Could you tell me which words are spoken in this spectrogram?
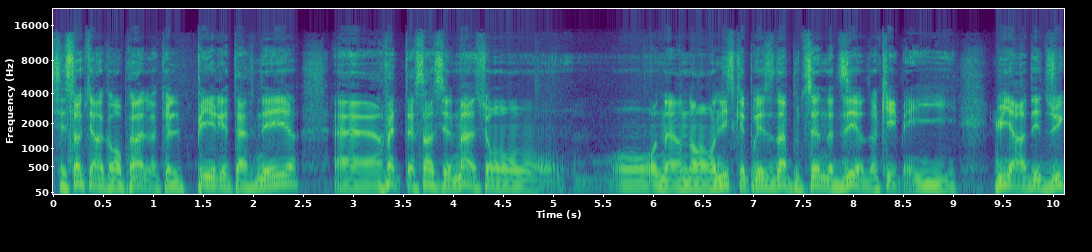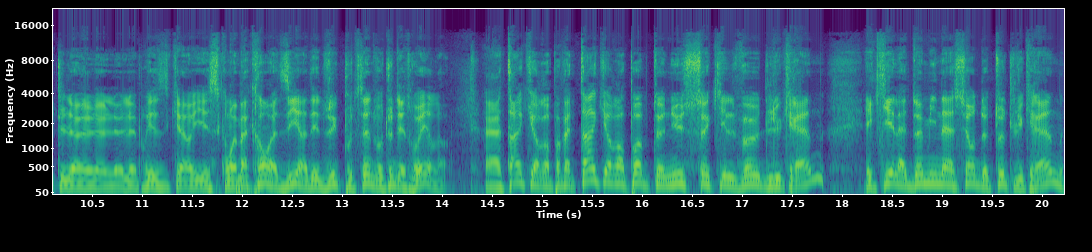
c'est ça qu'il en comprend, là, que le pire est à venir. Euh, en fait, essentiellement, si on, on, on, lit ce que le président Poutine a dit, OK, ben, il- lui, il en déduit que le, le, le, président, ce Macron a dit, il en déduit que Poutine va tout détruire, là. Euh, tant qu'il aura pas fait, tant qu'il aura pas obtenu ce qu'il veut de l'Ukraine et qui est la domination de toute l'Ukraine,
